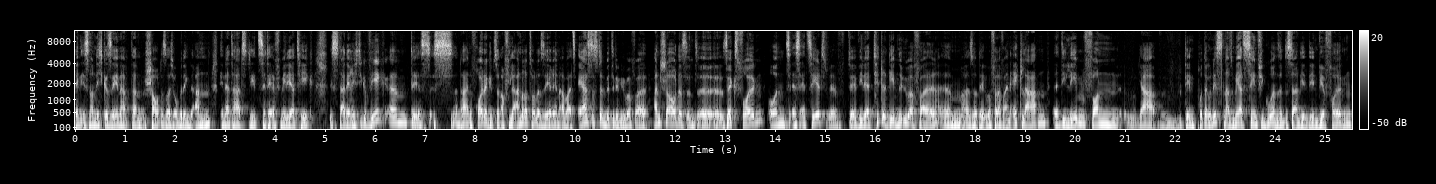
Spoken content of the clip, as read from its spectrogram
wenn ihr es noch nicht gesehen habt, dann schaut es euch unbedingt an. In der Tat, die ZDF-Mediathek ist da der richtige Weg. Ähm, das ist da eine Freude. Da gibt es dann auch viele andere tolle Serien, aber als erstes dann bitte den Überfall anschauen. Das sind äh, sechs Folgen und es erzählt, äh, wie der titelgebende Überfall, ähm, also der Überfall auf einen Eckladen, äh, die leben von, ja, den Protagonisten, also mehr als zehn Figuren sind es da, die, denen wir folgen,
